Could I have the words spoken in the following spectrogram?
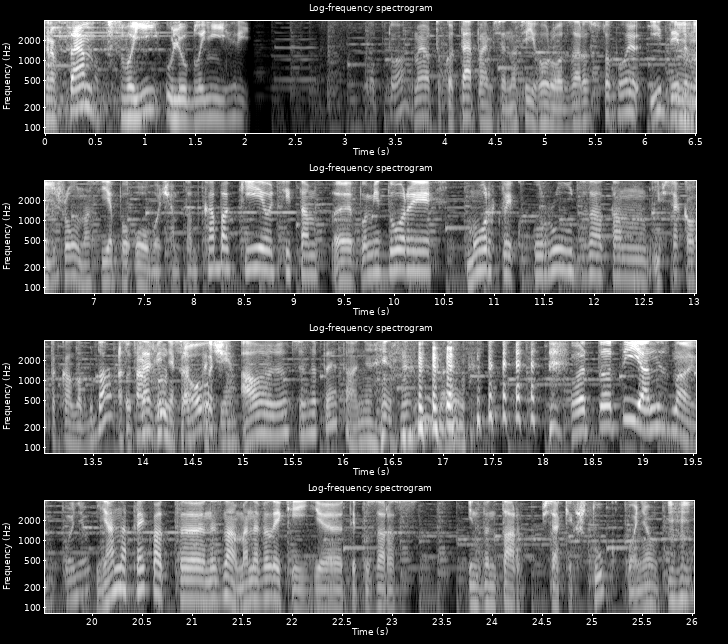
гравцем в своїй улюбленій грі. Тобто ми отако тепаємося на свій город зараз з тобою і дивимось, Мгм. що у нас є по овочам. Там кабаки, оці там е, помідори, моркви, кукурудза там і всяка така лабуда. А старфрут це овочі? таки. А о, це запитання. Не знаю. От от і я не знаю, поняв? Я, наприклад, е, не знаю, в мене великий, е, типу, зараз інвентар всяких штук, поняв? Угу.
